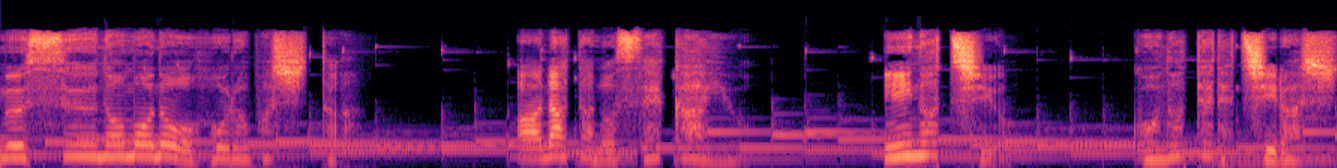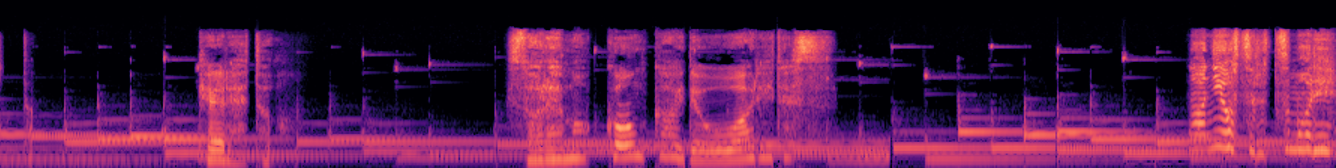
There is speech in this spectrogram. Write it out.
無数のものを滅ぼした。あなたの世界を、命を、この手で散らした。けれど、それも今回で終わりです。何をするつもり？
